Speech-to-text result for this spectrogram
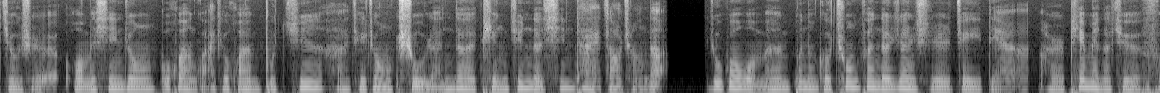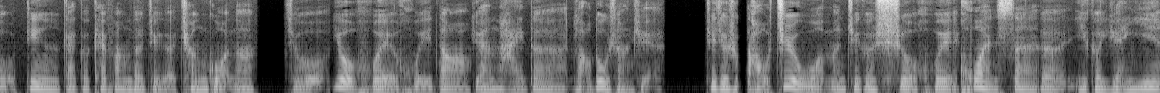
就是我们心中不患寡就患不均啊，这种属人的平均的心态造成的。如果我们不能够充分的认识这一点，而片面的去否定改革开放的这个成果呢，就又会回到原来的老路上去，这就是导致我们这个社会涣散的一个原因。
